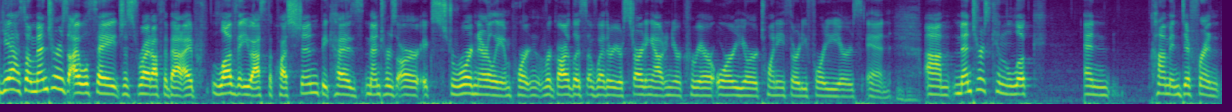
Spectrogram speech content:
Yeah, so mentors, I will say just right off the bat, I love that you asked the question because mentors are extraordinarily important regardless of whether you're starting out in your career or you're 20, 30, 40 years in. Mm -hmm. um, mentors can look and come in different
